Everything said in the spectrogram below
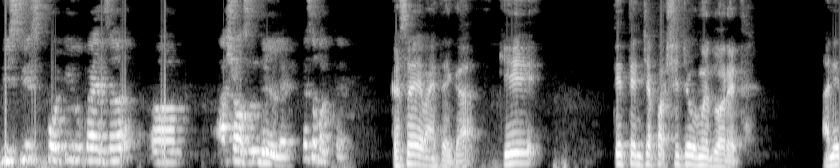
वीस वीस कोटी रुपयाचं आश्वासन दिलेलं आहे. कसं बघताय? कसं आहे माहिती आहे का? की ते त्यांच्या पक्षाचे उमेदवार आहेत. आणि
